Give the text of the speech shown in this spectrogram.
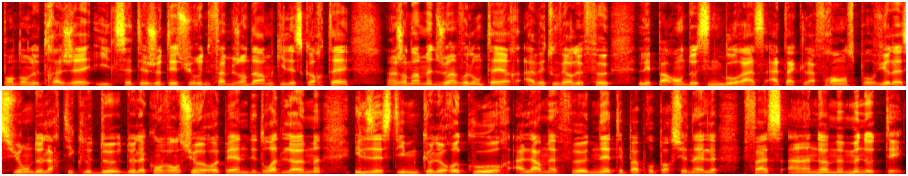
Pendant le trajet, il s'était jeté sur une femme gendarme qui l'escortait. Un gendarme adjoint volontaire avait ouvert le feu. Les parents d'Ossine Bourras attaquent la France pour violation de l'article 2 de la Convention européenne des droits de l'homme. Ils estiment que le recours à l'arme à feu n'était pas proportionnel face à un homme menotté.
